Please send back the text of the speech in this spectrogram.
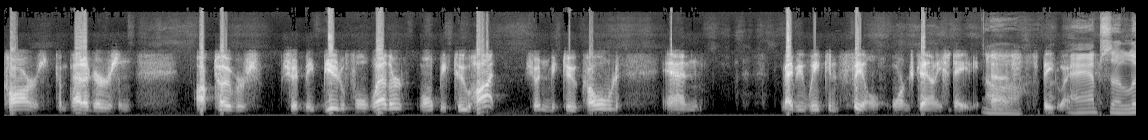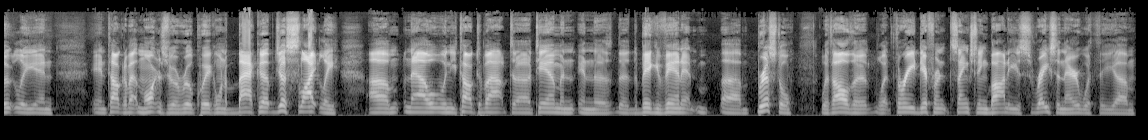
cars, competitors, and October should be beautiful weather. Won't be too hot, shouldn't be too cold, and maybe we can fill Orange County Stadium uh, Oh, Speedway. Absolutely, and and talking about Martinsville real quick, I want to back up just slightly. Um, now, when you talked about uh, Tim and, and the, the the big event at uh, Bristol with all the what three different sanctioning bodies racing there with the um,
